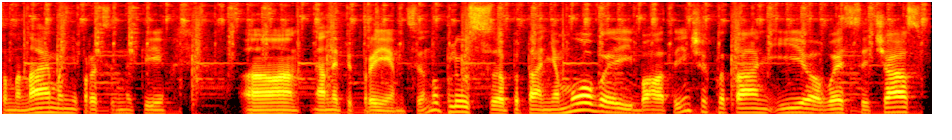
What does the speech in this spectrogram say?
саме наймані працівники, а не підприємці. Ну, плюс е, питання мови і багато інших питань. І весь цей час,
